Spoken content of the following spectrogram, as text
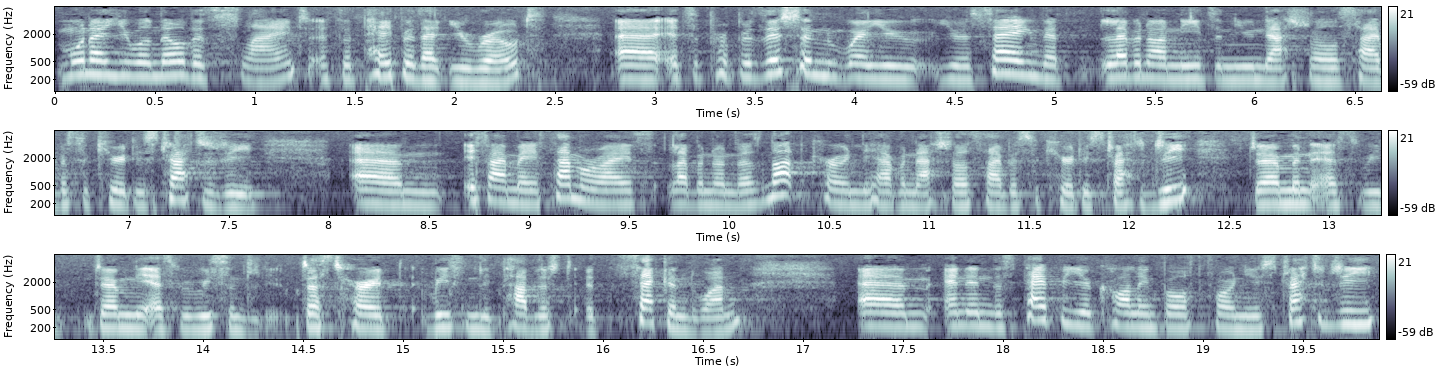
Mona, you will know this slide. It's a paper that you wrote. Uh, it's a proposition where you, you're saying that Lebanon needs a new national cybersecurity strategy. Um, if I may summarize, Lebanon does not currently have a national cybersecurity strategy. German, as we, Germany, as we recently just heard, recently published its second one. Um, and in this paper, you're calling both for a new strategy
